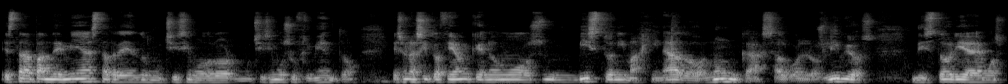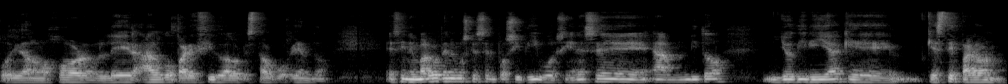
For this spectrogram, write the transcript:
Esta pandemia está trayendo muchísimo dolor, muchísimo sufrimiento. Es una situación que no hemos visto ni imaginado nunca, salvo en los libros de historia hemos podido a lo mejor leer algo parecido a lo que está ocurriendo. Eh, sin embargo, tenemos que ser positivos y en ese ámbito yo diría que, este parón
